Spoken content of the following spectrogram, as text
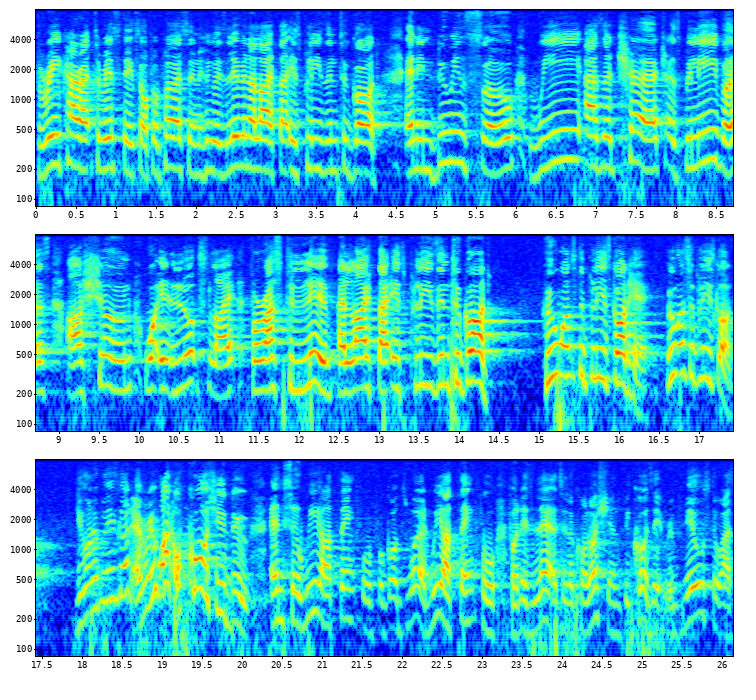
three characteristics of a person who is living a life that is pleasing to God. And in doing so, we as a church, as believers, are shown what it looks like for us to live a life that is pleasing to God. Who wants to please God here? Who wants to please God? Do you want to please God? Everyone? Of course you do. And so we are thankful for God's word. We are thankful for this letter to the Colossians because it reveals to us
